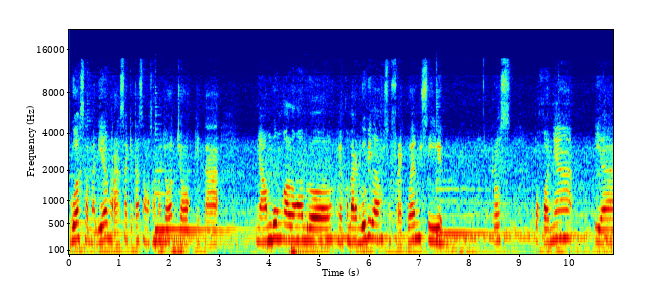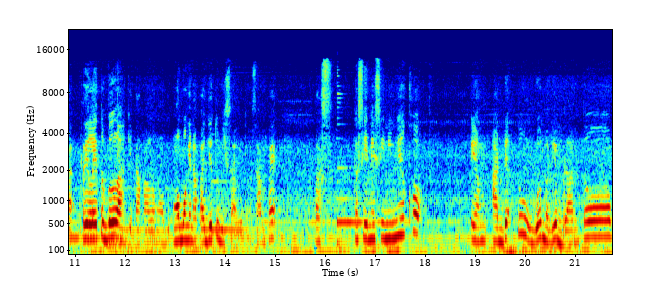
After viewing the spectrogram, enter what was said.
Gue sama dia ngerasa kita sama-sama cocok kita nyambung kalau ngobrol. Yang kemarin gue bilang sefrekuensi. Terus pokoknya ya relatable lah kita kalau ngomongin apa aja tuh bisa gitu. Sampai pas ke sini sininya kok yang ada tuh gue sama dia berantem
